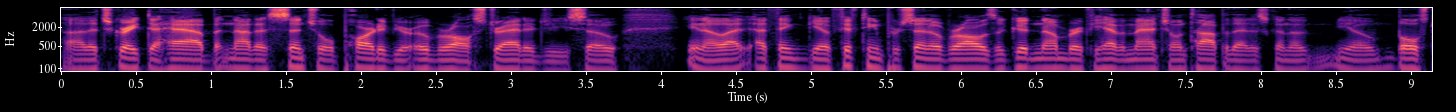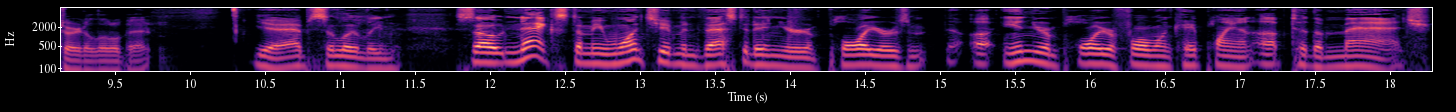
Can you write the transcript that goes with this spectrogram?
Uh, that's great to have, but not essential part of your overall strategy. So, you know, I, I think, you know, 15% overall is a good number. If you have a match on top of that, it's going to, you know, bolster it a little bit. Yeah, absolutely. So next, I mean, once you've invested in your employer's uh, in your employer 401k plan up to the match,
